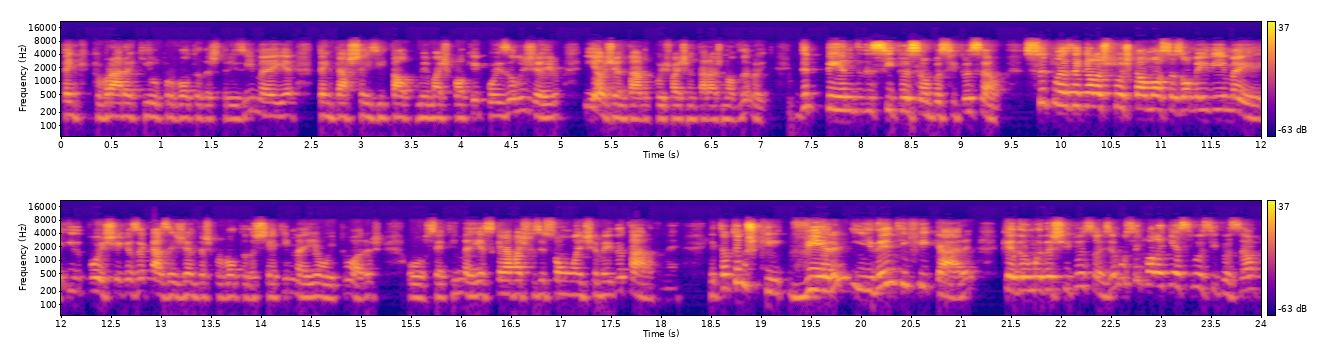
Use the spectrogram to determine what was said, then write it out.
tem que quebrar aquilo por volta das três e meia, tem que às seis e tal comer mais qualquer coisa ligeiro e ao jantar depois vai jantar às nove da noite. Depende de situação para situação. Se tu és daquelas pessoas que almoças ao meio-dia e meia e depois chegas a casa e jantas por volta das sete e meia, oito horas, ou sete e meia, se calhar vais fazer só um lanche a meio da tarde, né? Então temos que ver e identificar cada uma das situações. Eu não sei qual é que é a sua situação,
